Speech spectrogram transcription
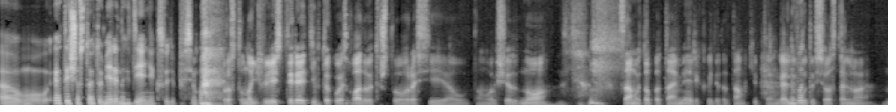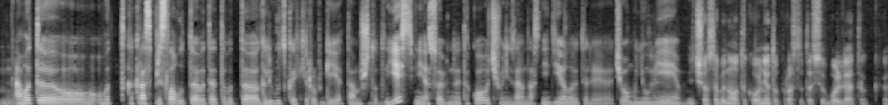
э, это еще стоит умеренных денег, судя по всему. Просто у многих людей стереотип такой складывается, что Россия у- там вообще дно, самый топ это Америка, где-то там какие-то Ну вот, Голливуд и все остальное. а Ну, вот, э, вот как раз пресловутая вот эта вот э, голливудская хирургия, там что-то есть в ней особенное такого, чего, не знаю, у нас не делают или чего мы не Да, умеем? ничего особенного такого нету, просто это все более так э,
